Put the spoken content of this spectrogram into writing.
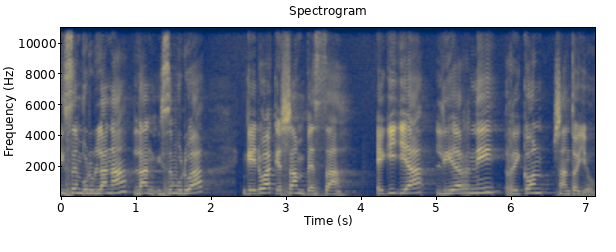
izenburu lana, lan izenburua, geroak esan beza, egilea Lierni Rikon Santoio.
